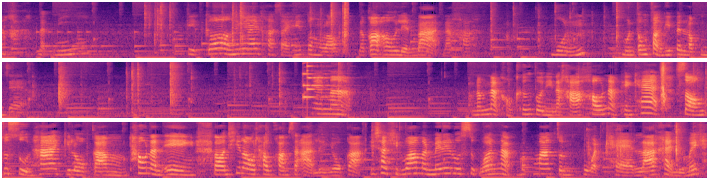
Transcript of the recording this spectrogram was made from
นะคะ แบบนี้ปิดก็ง่ายๆค่ะ ใส่ให้ตรงล็อก แล้วก็เอาเหรียญบาทนะคะ หมุนหมุนตรงฝั่งที่เป็นล็อกกุญแจง่ายมาก น้ำหนักของเครื่องตัวนี้นะคะ เขาหนักเพียงแค่ 2.05 กิโลกรัมเท่านั้นเอง ตอนที่เราทำความสะอาดหรือยกอะ่ะดิชาคิดว่ามันไม่ได้รู้สึกว่าหนักมากๆ จนปวดแขนล้าแขนหรือไม่แข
